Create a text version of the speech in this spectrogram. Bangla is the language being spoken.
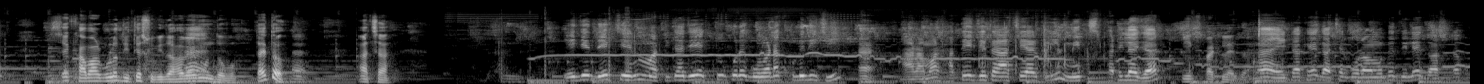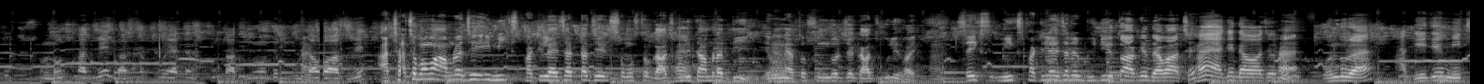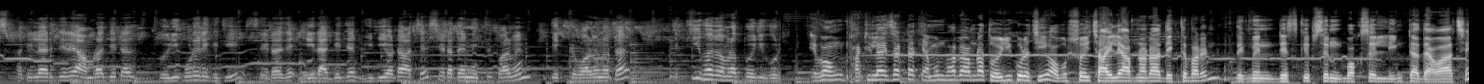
সে খাবারগুলো দিতে সুবিধা হবে হ্যাঁ। এমন দেবো তাই তো? হ্যাঁ। আচ্ছা। এই যে দেখছেন মাটিটা যে একটু করে গোড়াটা খুলে দিচ্ছি। হ্যাঁ। আর আমার হাতে যেটা আছে আর কি মিক্স ফার্টিলাইজার মিক্স ফার্টিলাইজার হ্যাঁ এটাকে গাছের গোড়ার মধ্যে দিলে গাছটা খুব সুন্দর থাকবে গাছটা খুব একটা খুব মধ্যে ফুলটাও আসবে। আচ্ছা আচ্ছা মামা আমরা যে এই মিক্স ফার্টিলাইজারটা যে সমস্ত গাছগুলিতে আমরা দিই এবং এত সুন্দর যে গাছগুলি হয় হ্যাঁ। সেই মিক্স ফার্টিলাইজারের ভিডিও তো আগে দেওয়া আছে? হ্যাঁ আগে দেওয়া আছে হ্যাঁ। বন্ধুরা আগে যে মিক্স ফার্টিলাইজারে আমরা যেটা তৈরি করে রেখেছি, সেটা যে এর আগে যে ভিডিওটা আছে, সেটাতে নিতে পারবেন, দেখতে পারবেন ওটা, যে কীভাবে আমরা তৈরি করি। এবং ফার্টিলাইজারটা কেমনভাবে আমরা তৈরি করেছি, অবশ্যই চাইলে আপনারা দেখতে পারেন, দেখবেন ডেসক্রিপশন বক্সের লিঙ্কটা দেওয়া আছে।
